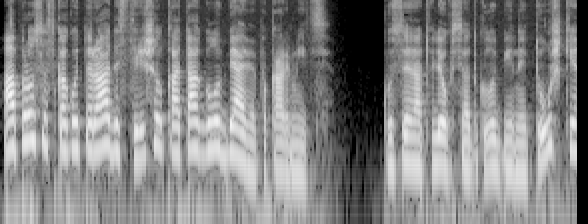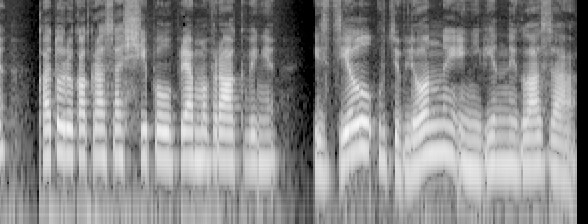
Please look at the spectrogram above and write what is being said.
а просто с какой-то радости решил кота голубями покормить. Кузен отвлекся от голубиной тушки, которую как раз ощипывал прямо в раковине, и сделал удивленные и невинные глаза.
